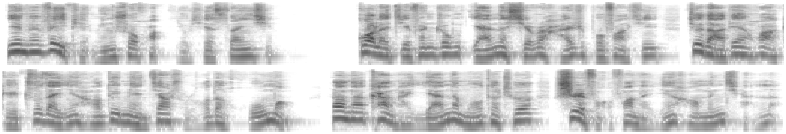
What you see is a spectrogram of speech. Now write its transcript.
因为魏铁明说话有些酸性，过了几分钟，严的媳妇还是不放心，就打电话给住在银行对面家属楼的胡某，让他看看严的摩托车是否放在银行门前了。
